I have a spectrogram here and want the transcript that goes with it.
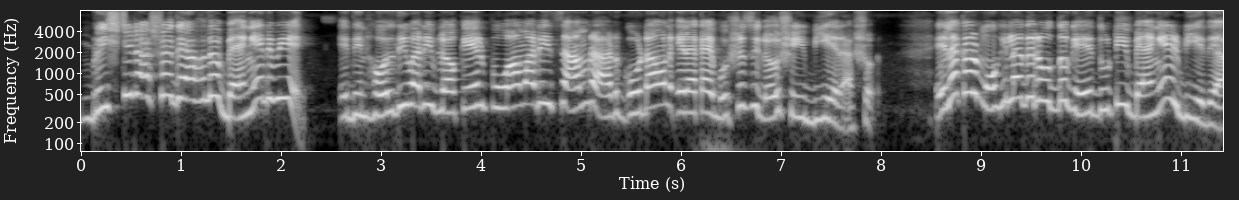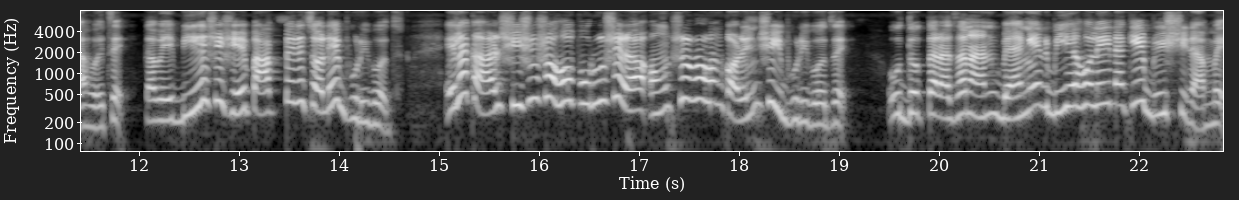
বৃষ্টির আশ্রয় দেওয়া হলো ব্যাঙের বিয়ে। এদিন হলদিবাড়ি ব্লকের পোয়ামারি চামড়ার গোডাউন এলাকায় বসেছিল সেই বিয়ের আসর। এলাকার মহিলাদের উদ্যোগে দুটি ব্যাঙের বিয়ে দেওয়া হয়েছে, তবে বিয়ে শেষে পাক পেরে চলে ভুরিভোজ এলাকার শিশুসহ পুরুষেরা অংশগ্রহণ করেন সেই ভুরিভোজে উদ্যোক্তারা জানান, ব্যাঙের বিয়ে হলেই নাকি বৃষ্টি নামবে।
